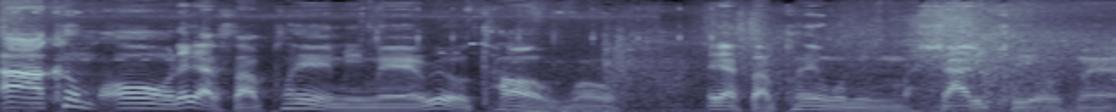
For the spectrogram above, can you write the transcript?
Ah, come on. They gotta stop playing me, man. Real talk, bro. They gotta stop playing with me with my shotty kills, man.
